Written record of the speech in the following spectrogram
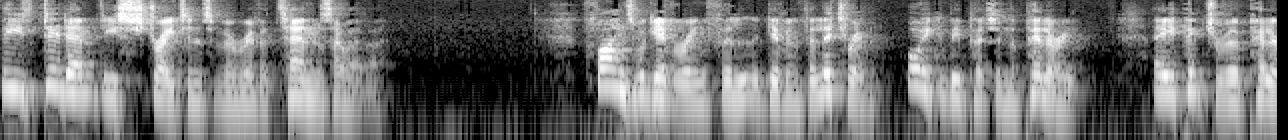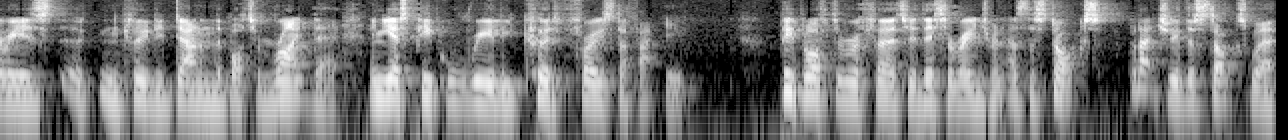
These did empty straight into the River Thames, however. Fines were given for, given for littering, or you could be put in the pillory. A picture of a pillory is uh, included down in the bottom right there, and yes, people really could throw stuff at you. People often refer to this arrangement as the stocks, but actually the stocks were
